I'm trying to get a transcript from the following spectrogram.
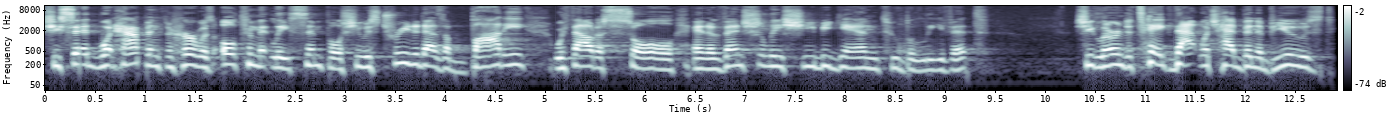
She said what happened to her was ultimately simple. She was treated as a body without a soul, and eventually she began to believe it. She learned to take that which had been abused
